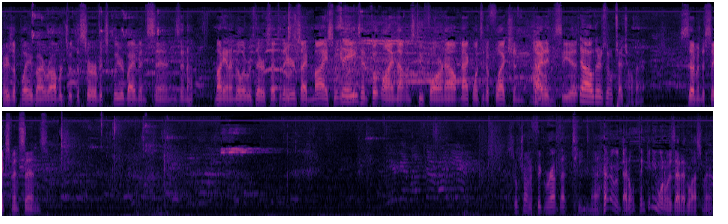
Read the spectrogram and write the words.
Here's a play by Roberts with the serve. It's cleared by Vincennes, and Mariana Miller was there. Set to the near side. My swinging See? from the 10 foot line. That one's too far and out. Mac wants a deflection. I didn't see it. No, there's no touch on that. 7 to 6 Vincennes. Still trying to figure out that team. I don't, I don't think anyone was added last minute.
